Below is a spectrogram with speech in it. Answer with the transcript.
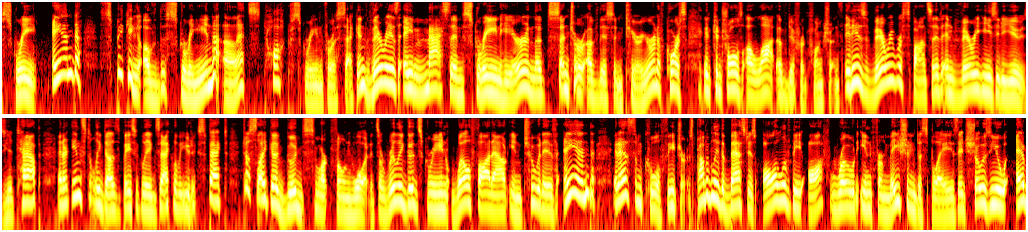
screen. And speaking of the screen, let's talk screen for a second. There is a massive screen here in the center of this interior, and of course, it controls a lot of different functions. It is very responsive and very easy to use. You tap, and it instantly does basically exactly what you'd expect, just like a good smartphone would. It's a really good screen, well thought out, intuitive, and it has some cool features. Probably the best is all of the off-road information displays. It shows you everything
